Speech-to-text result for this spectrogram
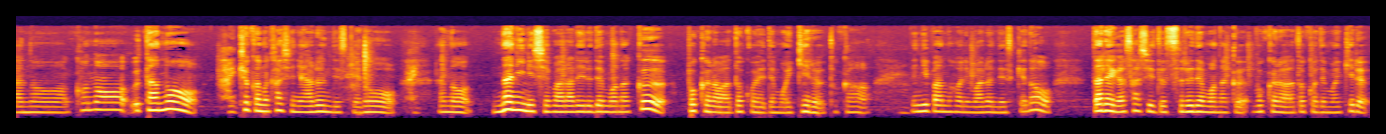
あのこの歌のはい。曲の歌詞にあるんですけどはい「あの何に縛られるでもなく僕らはどこへでも行ける」とかで2番の方にもあるんですけど「誰が指図するでもなく僕らはどこでも行ける」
